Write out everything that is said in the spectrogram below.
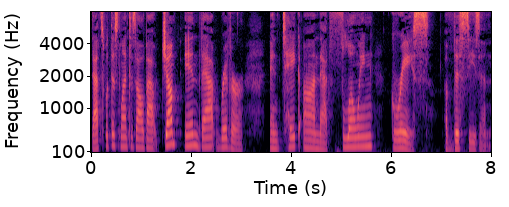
That's what this Lent is all about. Jump in that river and take on that flowing grace of this season.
